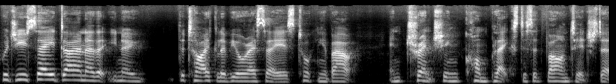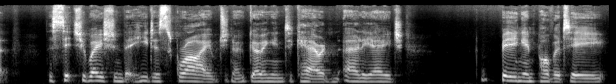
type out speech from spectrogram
Would you say, Diana, that, you know, the title of your essay is talking about entrenching complex disadvantage, that the situation that he described, you know, going into care at an early age, being in poverty,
